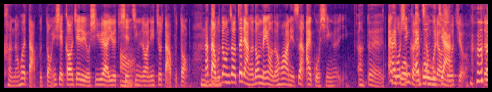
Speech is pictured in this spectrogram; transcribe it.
可能会打不动。一些高阶的游戏越来越先进的话，哦、你就打不动。那打不动之后，这两个都没有的话，你是很爱国心而已。嗯，对，爱国心可能撑不了多久。对，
